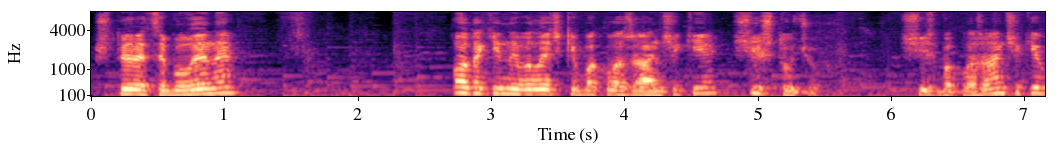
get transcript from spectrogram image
4 цибулини. Отакі невеличкі баклажанчики. 6 штучок. 6 баклажанчиків,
